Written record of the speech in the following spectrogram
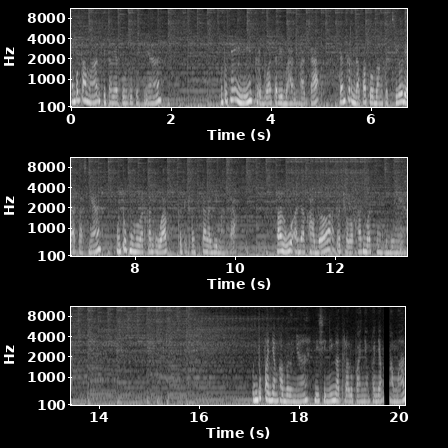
Yang pertama, kita lihat dulu tutupnya. Tutupnya ini terbuat dari bahan kaca dan terdapat lubang kecil di atasnya untuk mengeluarkan uap ketika kita lagi masak. Lalu ada kabel atau colokan buat penghubungnya. Untuk panjang kabelnya, di sini nggak terlalu panjang-panjang amat,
